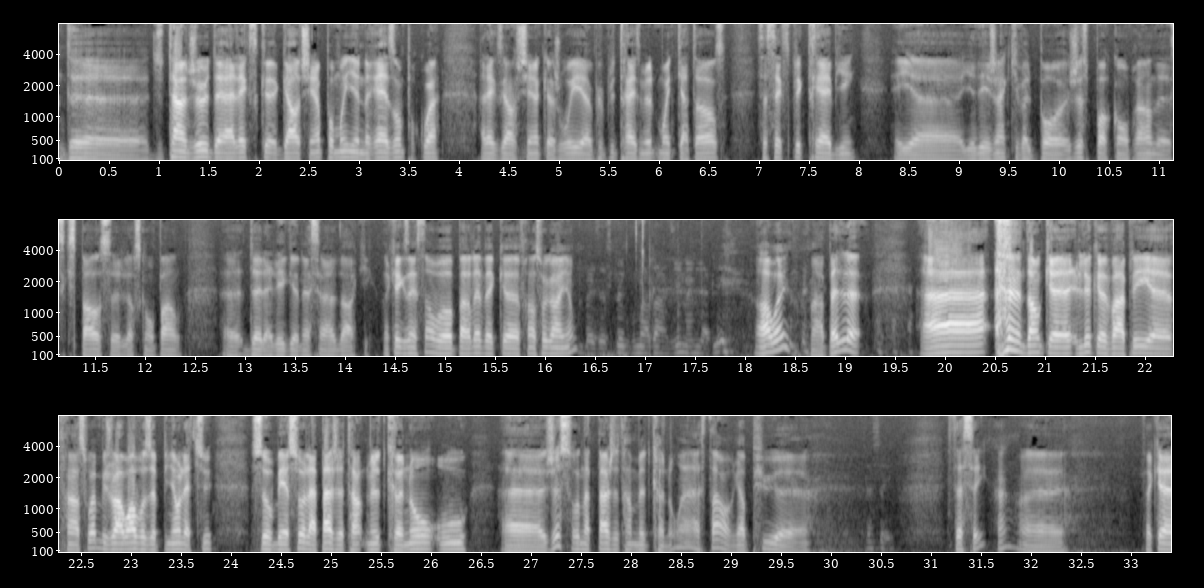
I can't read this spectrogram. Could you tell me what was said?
de, du temps de jeu d'Alex Galchenyuk. Pour moi, il y a une raison pourquoi Alex Galchenyuk a joué un peu plus de 13 minutes, moins de 14. Ça s'explique très bien. Et euh, il y a des gens qui veulent pas juste pas comprendre ce qui se passe lorsqu'on parle euh, de la Ligue nationale de hockey. Dans quelques instants, on va parler avec euh, François Gagnon. Ben, ça se peut que vous m'entendiez même l'appeler. Ah oui? M'appelle-le. Euh, donc, Luc va appeler François, mais je vais avoir vos opinions là-dessus sur, bien sûr, la page de 30 minutes chrono où euh, juste sur notre page de 30 minutes chrono, hein, à ce temps, on regarde plus. Euh, c'est assez. Hein? Euh,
